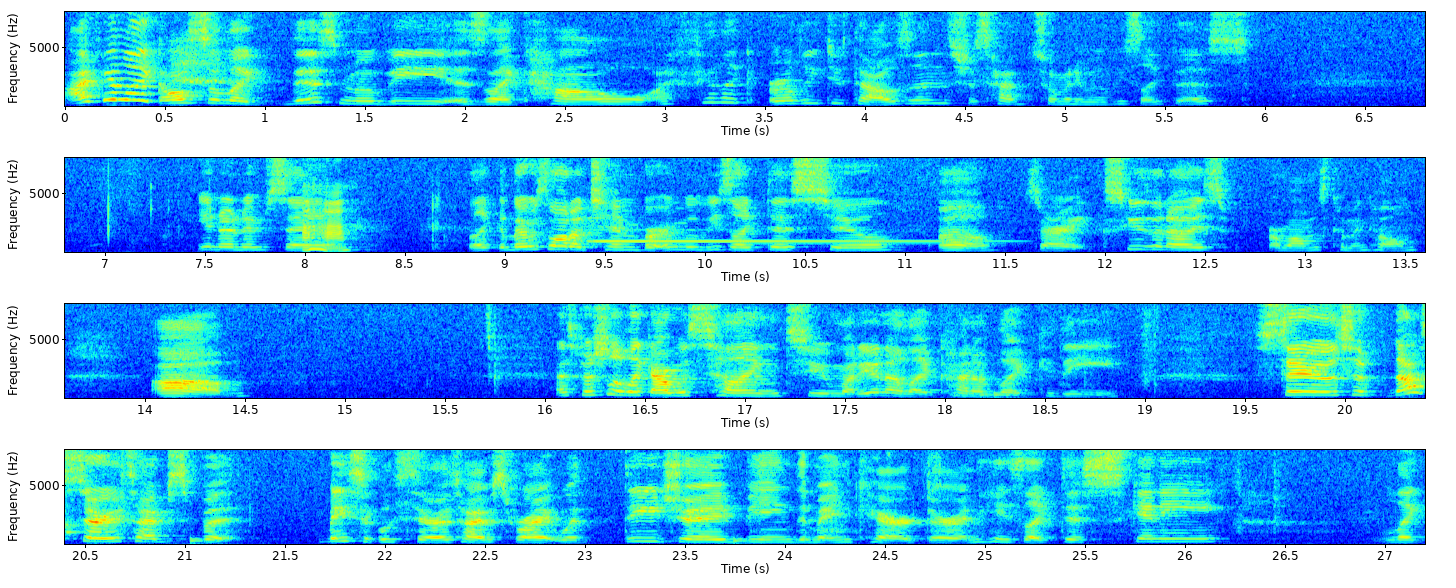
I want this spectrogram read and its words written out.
I feel like also like this movie is like how I feel like early two thousands just had so many movies like this. You know what I'm saying? Mhm. Like there was a lot of Tim Burton movies like this too. Oh, sorry. Excuse the noise. Our mom's coming home. Um. Especially like I was telling to Mariana, like kind of like the stereotype, not stereotypes, but basically stereotypes, right? With DJ being the main character, and he's like this skinny, like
